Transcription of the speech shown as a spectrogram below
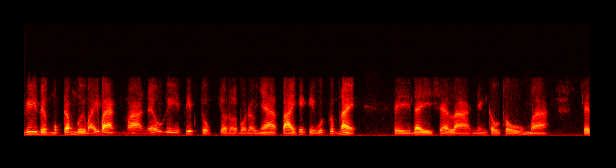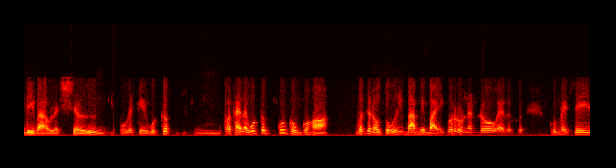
ghi được 117 bàn mà nếu ghi tiếp tục cho đội Bồ Đào Nha tại cái kỳ World Cup này thì đây sẽ là những cầu thủ mà sẽ đi vào lịch sử của cái kỳ World Cup có thể là World Cup cuối cùng của họ với cái độ tuổi 37 của Ronaldo hay là của, của Messi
